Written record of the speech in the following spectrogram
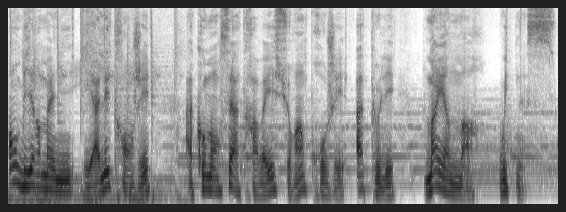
en Birmanie et à l'étranger a commencé à travailler sur un projet appelé Myanmar Witness.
